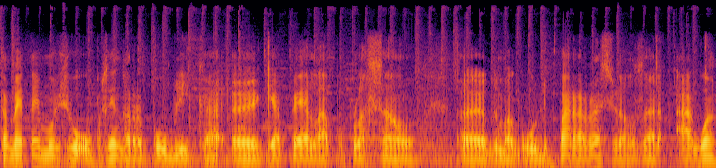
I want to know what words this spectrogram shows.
Uh, também temos o, Presidente da República uh, que apela à população uh, de Magude para racionalizar água.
